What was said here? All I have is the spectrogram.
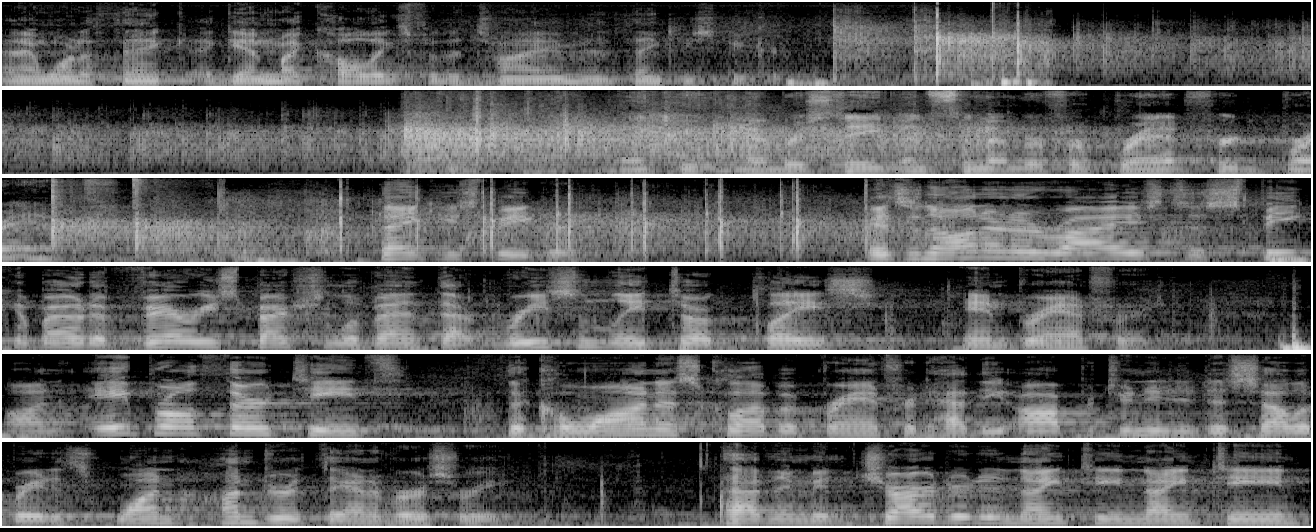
And I want to thank again my colleagues for the time, and thank you, Speaker. Thank you. Member statements. The member for Brantford Brant. Thank you, Speaker. It's an honour to rise to speak about a very special event that recently took place in Brantford. On April 13th, the Kiwanis Club of Brantford had the opportunity to celebrate its 100th anniversary. Having been chartered in 1919,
